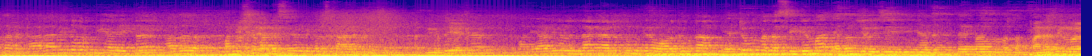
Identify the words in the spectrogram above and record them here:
അതാണ്. കാലാതീതവർത്തിയായിട്ട് അത് മനുഷ്യ മനസ്സിൽ നിങ്ങൾ സ്ഥാനം. മലയാളികൾ എല്ലാ കാലത്തും ഇങ്ങനെ ഓർക്കുന്ന ഏറ്റവും നല്ല സിനിമ എന്ന് ചോദിച്ചു കഴിഞ്ഞാൽ തേപ്പാകുമ്പത്ത പല സിനിമകളിലും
